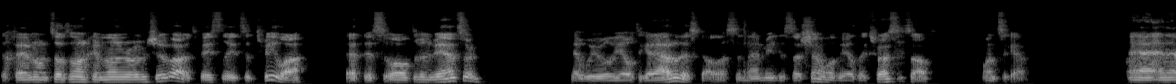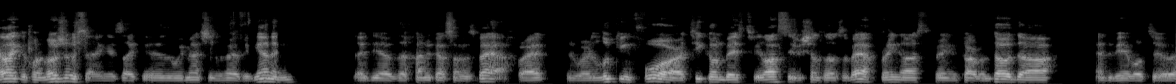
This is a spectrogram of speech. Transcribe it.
the Chayim Tzalzon Kim Shiva. It's basically it's a tefillah that this will ultimately be answered, that we will be able to get out of this galus, and that Midas Hashem will be able to express itself once again. And, and I like the point Moshe was saying is like uh, we mentioned at the very beginning the idea of the Chanukah Samazbeach, right? We're looking for a Tikon based philosophy, Vishanto Zabeach, bring us, bring carbon toda, and to be able to.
